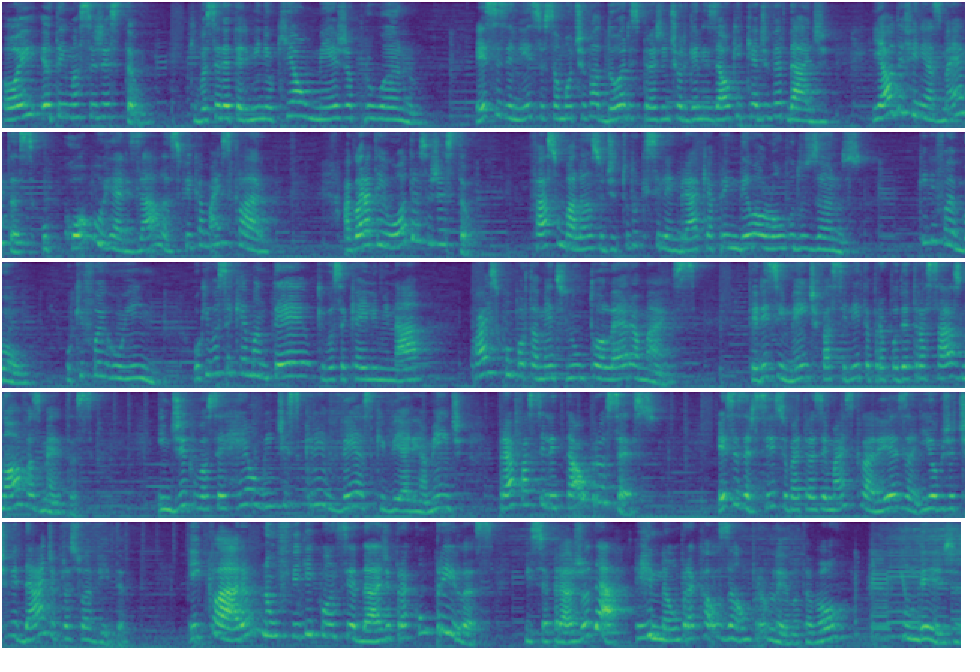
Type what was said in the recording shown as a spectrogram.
Oi, eu tenho uma sugestão: que você determine o que almeja para o ano. Esses inícios são motivadores para a gente organizar o que quer de verdade. E ao definir as metas, o como realizá-las fica mais claro. Agora tenho outra sugestão. Faça um balanço de tudo que se lembrar que aprendeu ao longo dos anos. O que foi bom? O que foi ruim? O que você quer manter? O que você quer eliminar? Quais comportamentos não tolera mais? Ter isso em mente facilita para poder traçar as novas metas. Indico você realmente escrever as que vierem à mente para facilitar o processo. Esse exercício vai trazer mais clareza e objetividade para sua vida. E claro, não fique com ansiedade para cumpri-las. Isso é para ajudar e não para causar um problema, tá bom? Um beijo.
